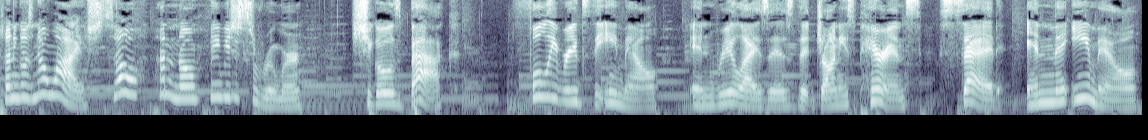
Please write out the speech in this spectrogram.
Johnny goes, No, why? So, oh, I don't know, maybe just a rumor. She goes back, fully reads the email, and realizes that Johnny's parents said in the email,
